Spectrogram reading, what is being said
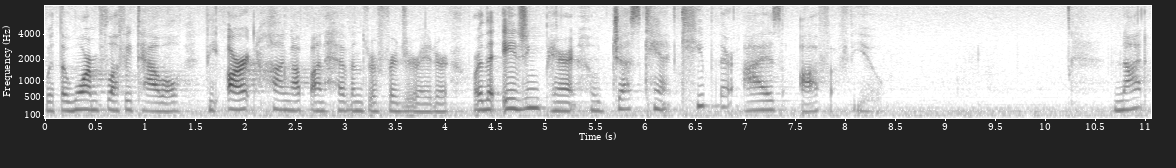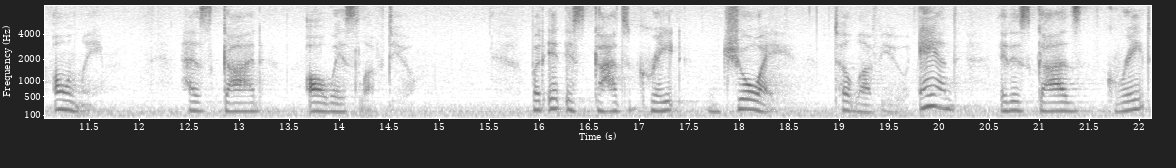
with the warm, fluffy towel, the art hung up on heaven's refrigerator, or the aging parent who just can't keep their eyes off of you not only has God always loved you, but it is God's great joy to love you. And it is God's great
